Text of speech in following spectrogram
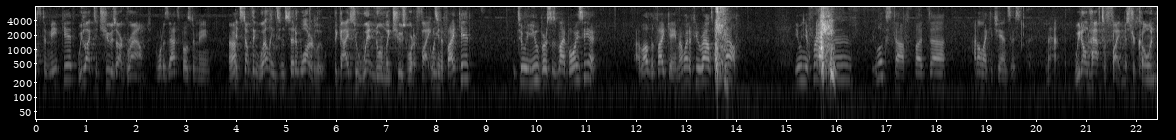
Else to meet, kid? We like to choose our ground. What is that supposed to mean? It's something Wellington said at Waterloo. The guys who win normally choose where to fight. Are we gonna fight, kid? The two of you versus my boys here. I love the fight game. I went a few rounds myself. You and your friend, uh, he looks tough, but uh, I don't like your chances. Nah. We don't have to fight, Mr. Cohen.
